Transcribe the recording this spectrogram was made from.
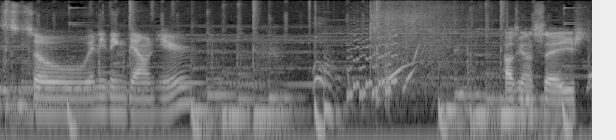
So, anything down here? I was gonna say, you should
